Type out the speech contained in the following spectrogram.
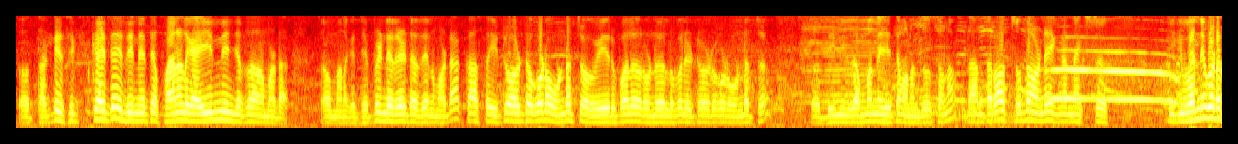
సో థర్టీ సిక్స్కి అయితే దీన్ని అయితే ఫైనల్గా అయ్యింది అని చెప్తాను అనమాట. సో మనకి చెప్పిండే రేట్ అదేనమాట కాస్త ఇటు అటు కూడా ఉండొచ్చు ఒక వెయ్యి రూపాయలు రెండు వేల రూపాయలు ఇటు అటు కూడా ఉండొచ్చు. సో దీనికి సంబంధించి అయితే మనం చూస్తున్నాం. దాని తర్వాత చూద్దామండి ఇంకా నెక్స్ట్ ఇవన్నీ కూడా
